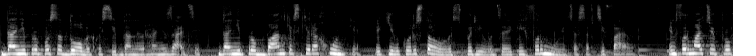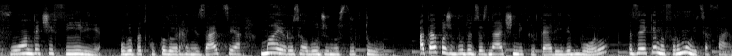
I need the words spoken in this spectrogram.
дані про посадових осіб даної організації, дані про банківські рахунки, які використовувались в період, за який формується SAFTI файл, інформацію про фонди чи філії у випадку, коли організація має розгалуджену структуру, а також будуть зазначені критерії відбору, за якими формується файл.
